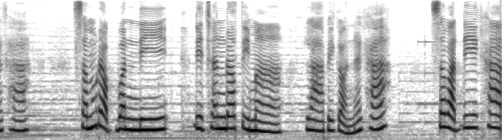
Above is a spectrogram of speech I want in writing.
นะคะ สำหรับวันนี้ ดิฉันรัติมาลาไปก่อนนะคะ สวัสดีค่ะ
